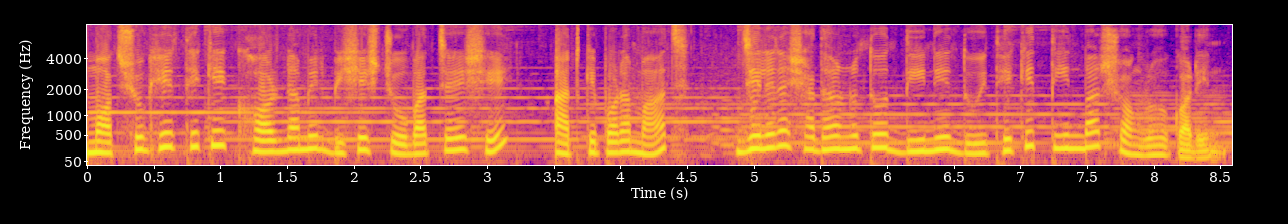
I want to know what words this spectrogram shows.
মৎস্যঘের থেকে খড় নামের বিশেষ চৌবাচ্চা এসে আটকে পড়া মাছ জেলেরা সাধারণত দিনে দুই থেকে তিনবার সংগ্রহ করেন।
